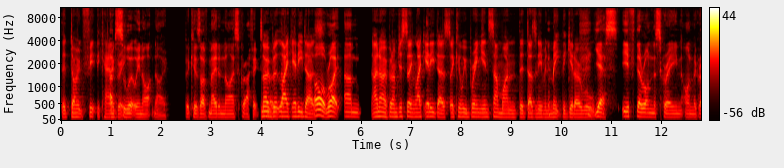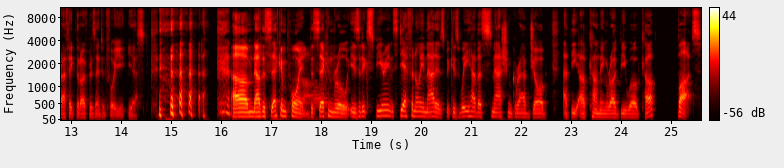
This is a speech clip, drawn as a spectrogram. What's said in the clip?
that don't fit the category? Absolutely not. No, because I've made a nice graphic. No, but like Eddie does. oh right. Um, I know, but I'm just saying, like Eddie does. So can we bring in someone that doesn't even meet the Giteau rule? yes, if they're on the screen on the graphic that I've presented for you, yes. um, now the second point, the Oh. second rule is that experience definitely matters because we have a smash and grab job at the upcoming Rugby World Cup, but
